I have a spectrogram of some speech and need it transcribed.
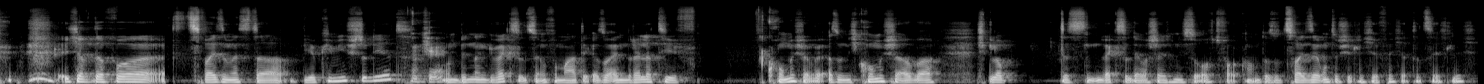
ich habe davor zwei Semester Biochemie studiert okay. und bin dann gewechselt zur Informatik. Also ein relativ komischer, also nicht komischer, aber ich glaube, das ist ein Wechsel, der wahrscheinlich nicht so oft vorkommt. Also zwei sehr unterschiedliche Fächer tatsächlich.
